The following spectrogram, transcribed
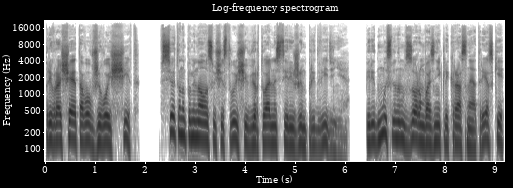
превращая того в живой щит. Все это напоминало существующий в виртуальности режим предвидения. Перед мысленным взором возникли красные отрезки,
